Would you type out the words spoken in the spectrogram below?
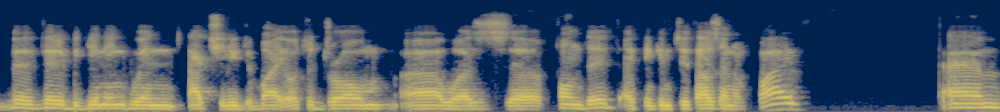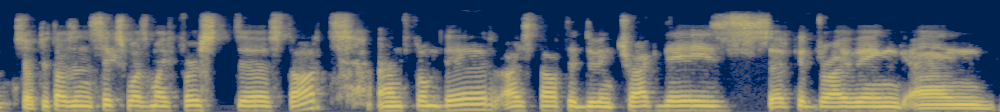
the very beginning when actually Dubai Autodrome uh, was uh, founded, I think in 2005. Um, so 2006 was my first uh, start, and from there I started doing track days, circuit driving, and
